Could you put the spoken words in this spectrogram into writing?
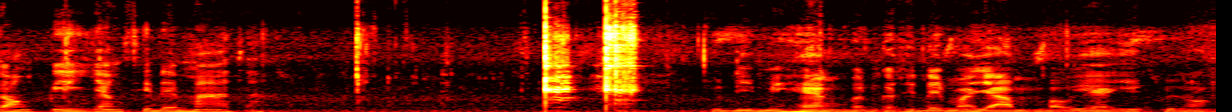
สองปียังสิได้มาจ้ะ อยู่ดีไม่แห้งเพิ่นก็สิได้มายามเบาแออีกพี่น้อง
